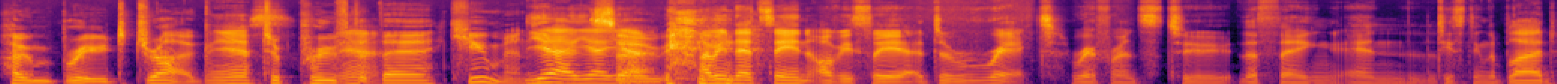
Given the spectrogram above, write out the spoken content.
home-brewed drug Yes, to prove yeah. that they're human. Yeah, yeah, So- yeah. I mean, that scene obviously a direct reference to the thing and testing the blood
